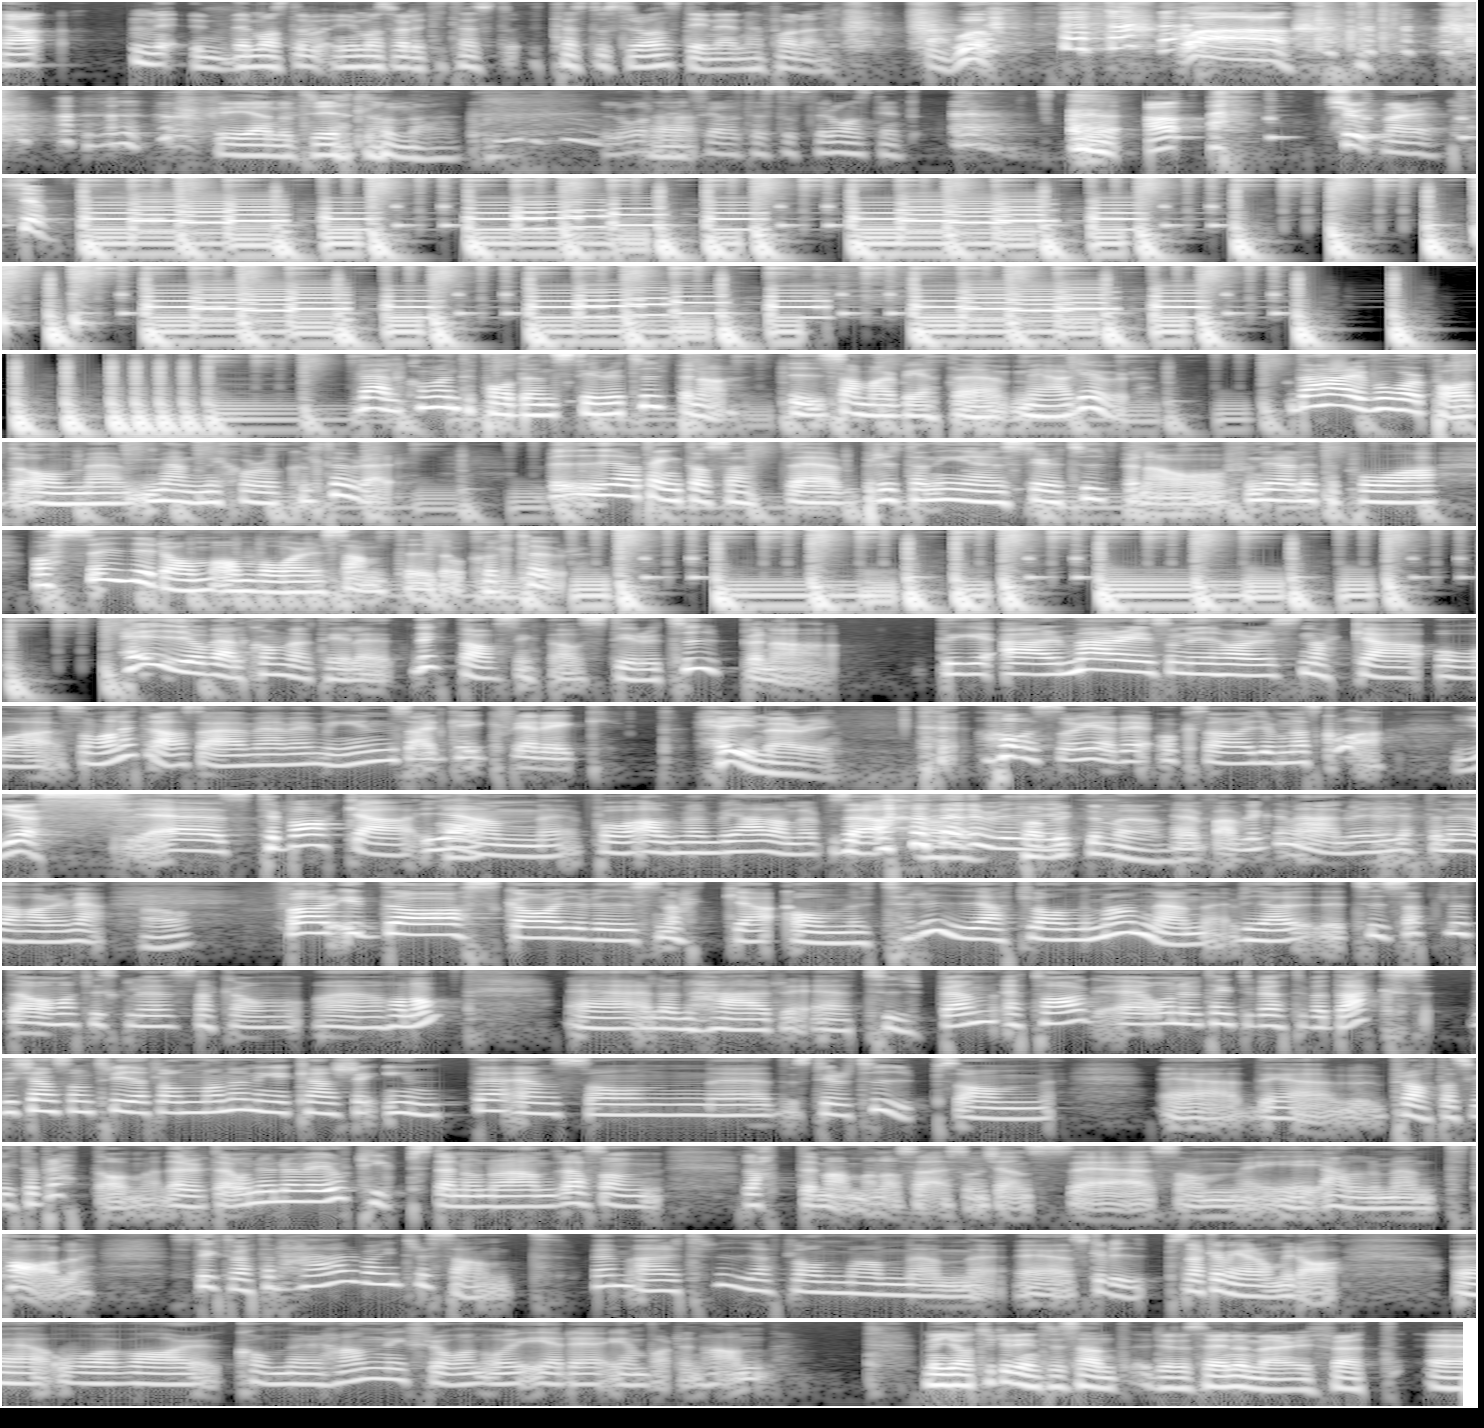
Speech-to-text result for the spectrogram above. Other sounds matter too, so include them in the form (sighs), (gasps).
Ja, det måste, vi måste vara lite test, testosteronstinna i den här podden. (laughs) Ah, wow! wow! Det är ändå triathlon man. Låter inte så jävla testosteronstint. Ja, Shoot Mary! Tjo! Välkommen till podden Stereotyperna i samarbete med Agur. Det här är vår podd om eh, människor och kulturer. Vi har tänkt oss att eh, bryta ner stereotyperna och fundera lite på vad säger de om vår samtid och kultur? Hej och välkomna till ett nytt avsnitt av Stereotyperna. Det är Mary som ni har snackat och som vanligt idag så är jag med mig min sidekick Fredrik. hej Mary. (laughs) Och så är det också Jonas K. Yes! Yes, tillbaka igen på allmän begäran, på säga. Ja, (laughs) Vi- public demand. Eh, Public demand, vi är jättenöjda att ha dig med. Ja. För idag ska ju vi snacka om triathlonmannen. Vi har teasat lite om att vi skulle snacka om eh, honom. Eh, eller den här eh, typen ett tag. Eh, och nu tänkte vi att det var dags. Det känns som triathlonmannen är kanske inte en sån stereotyp som det pratas vitt och brett om där ute. Och nu när vi har gjort tipsen och några andra som Lattemamman och sådär som känns som i allmänt tal. Så tyckte vi att den här var intressant. Vem är triathlonmannen? Eh, ska vi snacka mer om idag. Eh, och var kommer han ifrån och är det enbart en han? Men jag tycker det är intressant det du säger nu Mary, för att eh,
